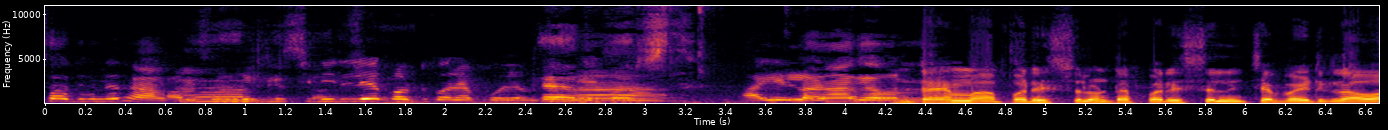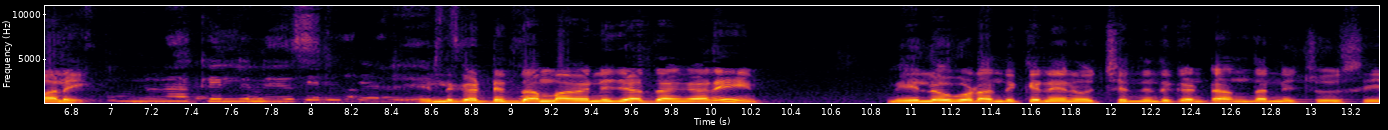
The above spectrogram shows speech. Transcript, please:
ఉంటాయమ్మా పరిస్థితులు ఉంటాయి పరిస్థితుల నుంచే బయటికి రావాలి. నాకు ఇల్లు నేసి ఇల్లు కట్టిద్దామా అవన్నీ చేద్దాం కానీ మీలో కూడా అందుకే నేను వచ్చింది. ఎందుకంటే అందరినీ చూసి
